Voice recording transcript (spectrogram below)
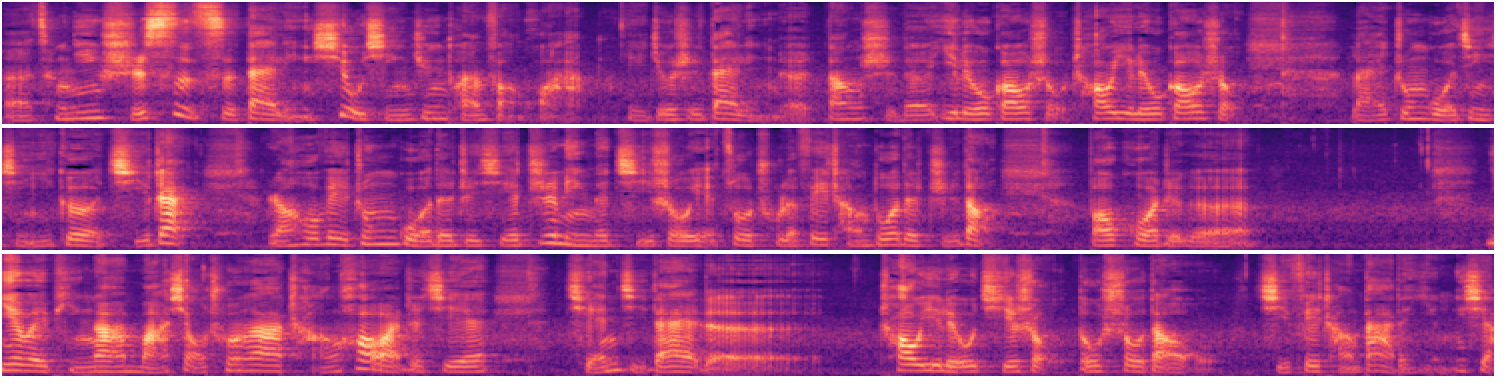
呃，曾经十四次带领秀行军团访华，也就是带领着当时的一流高手、超一流高手。来中国进行一个棋战，然后为中国的这些知名的棋手也做出了非常多的指导，包括这个聂卫平啊、马晓春啊、常浩啊这些前几代的超一流棋手都受到其非常大的影响。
